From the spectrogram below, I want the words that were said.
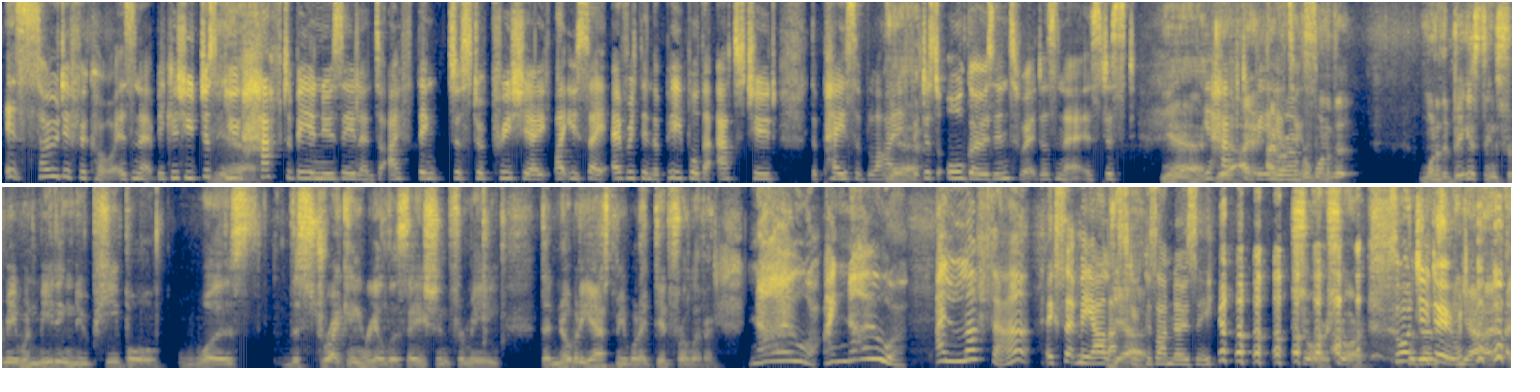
it's so difficult, isn't it? Because you just you have to be in New Zealand, I think, just to appreciate, like you say, everything, the people, the attitude, the pace of life. Yeah. It just all goes into it, doesn't it? It's just Yeah, You yeah. to I, be I to remember one of the one of the biggest things for me when meeting new people was the striking realization for me that nobody asked me what I did for a living. no, I know. I love that. Except me, I'll ask you because I'm nosy. Sure, sure. So what But do you do? Yeah, I,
